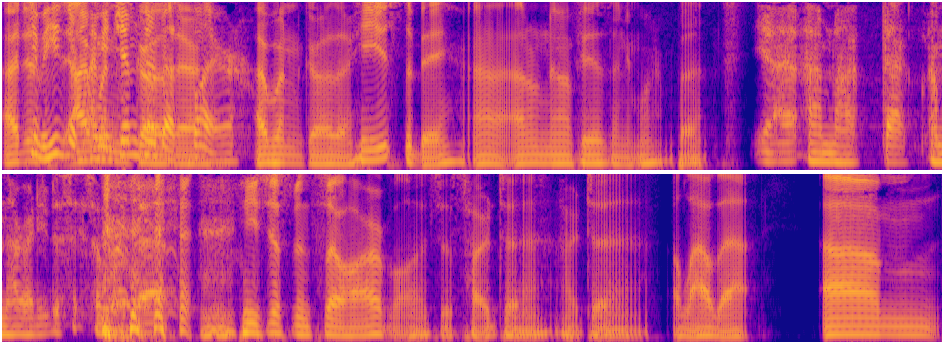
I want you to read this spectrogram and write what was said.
I just, but he's a- I mean, Jim's their best there. player. I wouldn't go there. He used to be. Uh, I don't know if he is anymore, but Yeah, I'm not that. I'm not ready to say something like that. he's just been so horrible. It's just hard to hard to allow that. Um,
